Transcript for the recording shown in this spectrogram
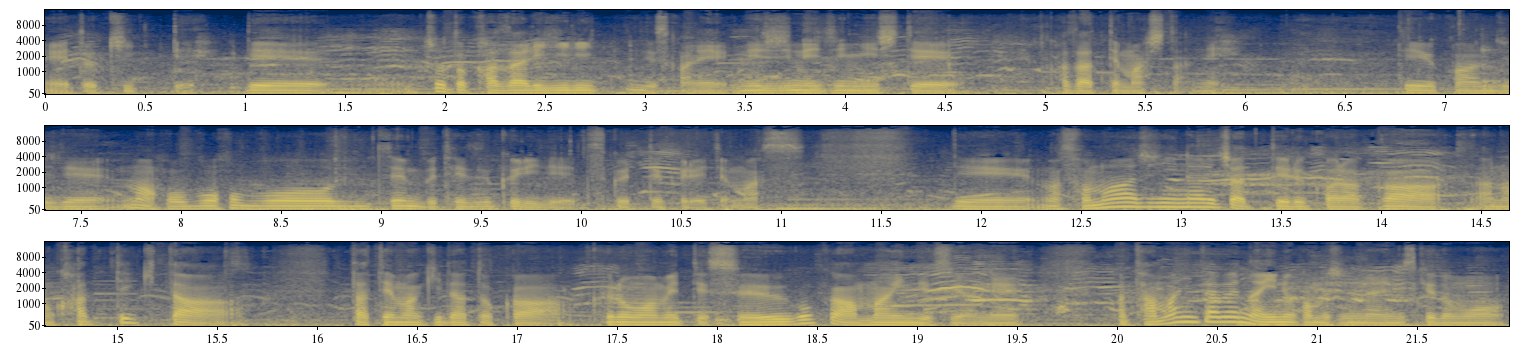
えーと、切って。でちょっと飾り切りですかね。ねじねじにして飾ってましたね。っていう感じでまあほぼほぼ全部手作りで作ってくれてます。で、まあ、その味に慣れちゃってるからかあの買ってきた伊達巻きだとか黒豆ってすごく甘いんですよね、まあ、たまに食べるのはいいのかもしれないんですけども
